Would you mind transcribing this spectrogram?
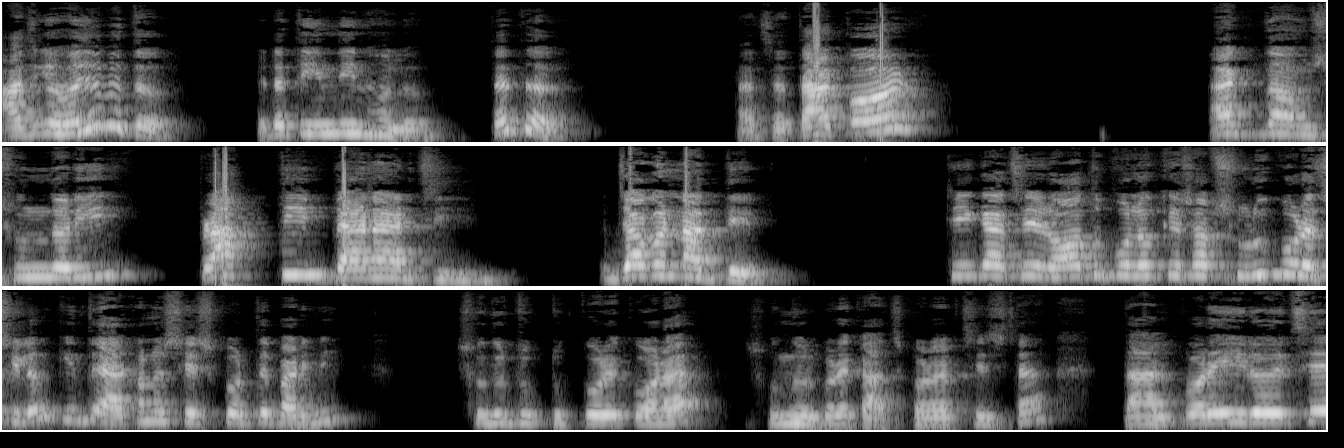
আজকে হয়ে যাবে তো? এটা তিন দিন হলো, তাই তো? আচ্ছা তারপর? একদম সুন্দরী প্রাপ্তি ব্যানার্জি, জগন্নাথ দেব। ঠিক আছে, রথ উপলক্ষে সব শুরু করেছিল, কিন্তু এখনও শেষ করতে পারিনি। শুধু টুকটুক করে করা, সুন্দর করে কাজ করার চেষ্টা। তারপরেই রয়েছে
